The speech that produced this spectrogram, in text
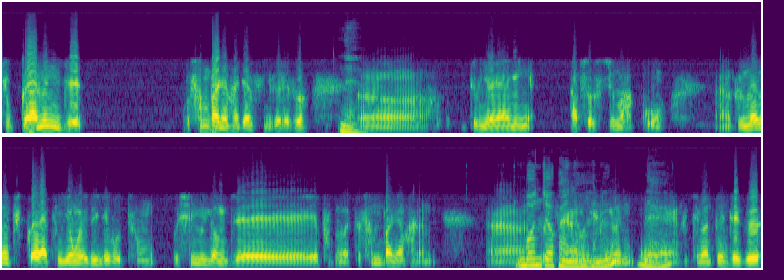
주가는 이제 뭐 선반영하지 않습니까? 그래서 네. 어, 좀 영향이 앞서서 좀 왔고 아, 그러나 주가 같은 경우에도 이제 보통 뭐 실물 경제의 부분 갖다 선반영하는 아, 먼저 반영하는? 네. 네. 그렇지만 또 이제 그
